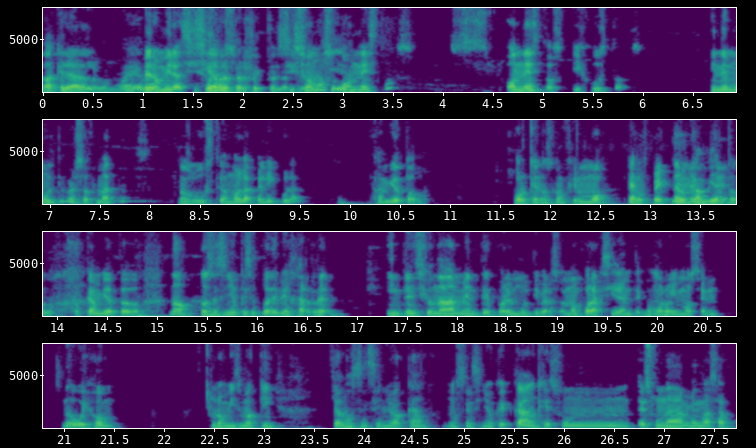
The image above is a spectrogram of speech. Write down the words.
Va a crear algo nuevo. Pero mira, si somos, perfecto. si somos honestos, honestos y justos, en The Multiverse of Madness, nos guste o no la película, cambió todo. Porque nos confirmó Lo- perfectamente. Lo cambia todo. Lo cambia todo. No, nos enseñó que se puede viajar intencionadamente por el multiverso, no por accidente, como lo vimos en No Way Home. Lo mismo aquí. Ya nos enseñó a Kang, nos enseñó que Kang es, un, es una amenaza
